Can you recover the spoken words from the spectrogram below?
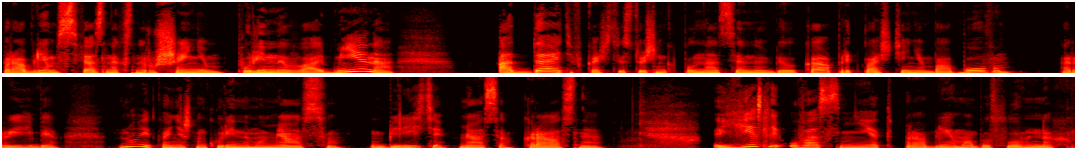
проблем, связанных с нарушением пуринового обмена, отдайте в качестве источника полноценного белка предпочтение бобовым, рыбе, ну и, конечно, куриному мясу. Уберите мясо красное. Если у вас нет проблем, обусловленных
